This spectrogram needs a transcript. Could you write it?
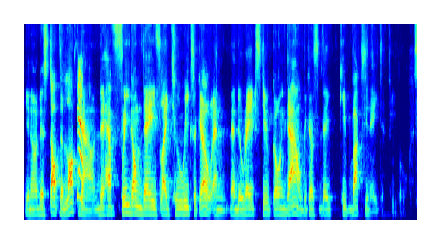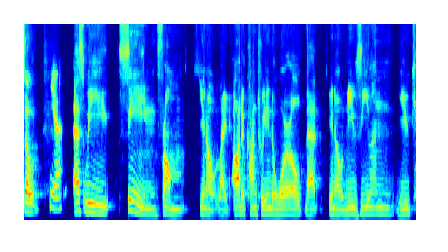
you know they stopped the lockdown. Yeah. they have freedom days like two weeks ago and then the rate's still going down because they keep vaccinated people. So yeah. as we seen from you know like other country in the world that you know new zealand uk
